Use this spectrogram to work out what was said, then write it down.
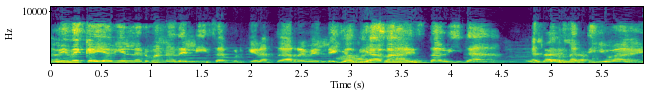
A mí me caía bien la hermana de Lisa porque era toda rebelde y Ah, odiaba sí. esta vida Esta- alternativa Y,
